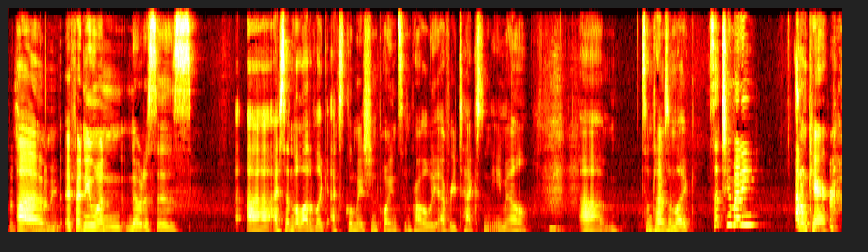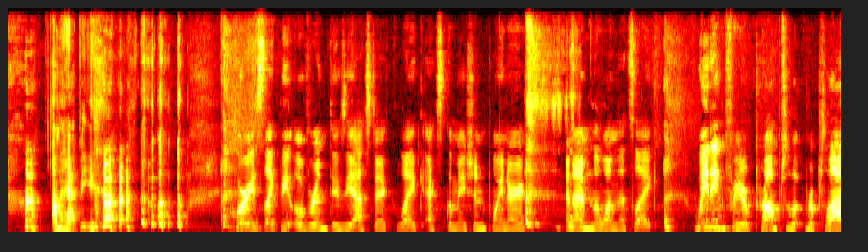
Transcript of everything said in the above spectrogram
Really. Um, if anyone notices, uh, I send a lot of like exclamation points in probably every text and email. Um, sometimes I'm like, is that too many? I don't care. I'm happy. Corey's like the over enthusiastic like exclamation pointer, and I'm the one that's like waiting for your prompt l- reply.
